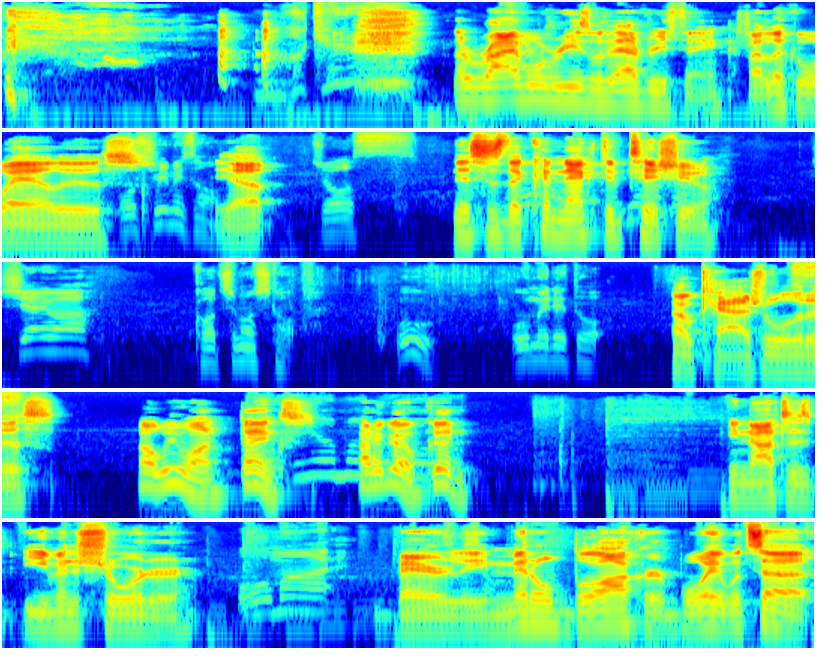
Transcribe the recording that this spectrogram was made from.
the rivalries with everything. If I look away, I lose. Yep. This is the connective tissue. How casual it is. Oh, we won. Thanks. How'd it go? Good. Hinata's even shorter. Barely. Middle blocker, boy. What's up?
